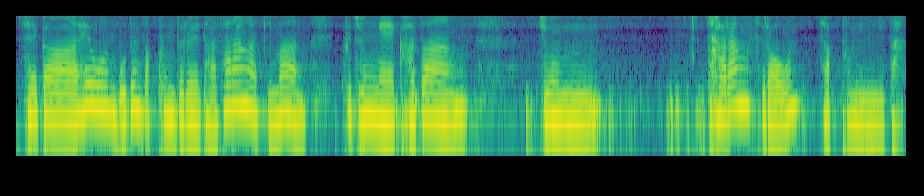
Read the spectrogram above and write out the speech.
제가 해온 모든 작품들을 다 사랑하지만 그 중에 가장 좀 자랑스러운 작품입니다.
